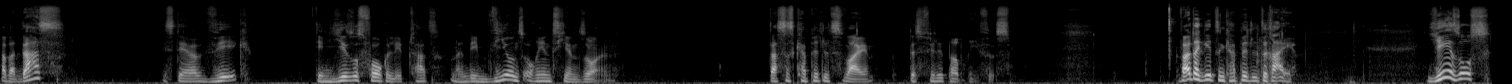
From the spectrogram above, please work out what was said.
Aber das ist der Weg, den Jesus vorgelebt hat und an dem wir uns orientieren sollen. Das ist Kapitel 2 des Philipperbriefes. Weiter geht's in Kapitel 3. Jesus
